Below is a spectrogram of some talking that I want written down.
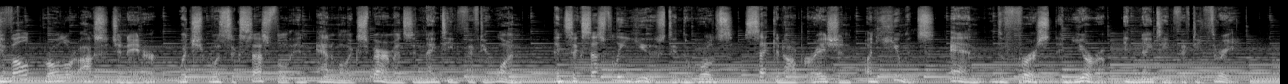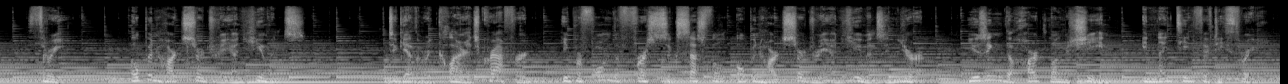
developed roller oxygenator, which was successful in animal experiments in 1951 and successfully used in the world's second operation on humans and the first in Europe in 1953. 3. Open heart surgery on humans. Together with Clarence Crafoord, he performed the first successful open heart surgery on humans in Europe using the heart-lung machine in 1953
